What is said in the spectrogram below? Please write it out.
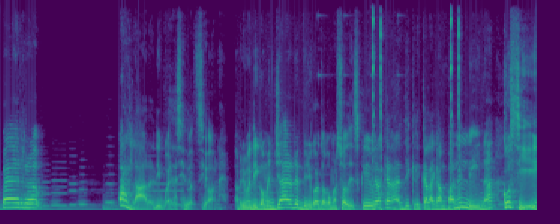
per parlare di questa situazione. Ma prima di cominciare vi ricordo come al solito di iscrivervi al canale e di cliccare la campanellina così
